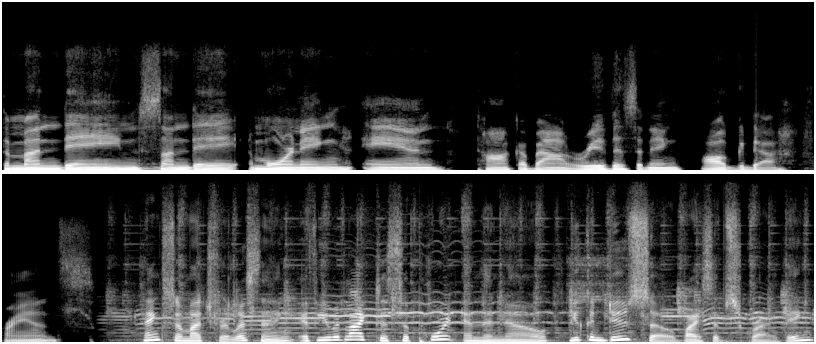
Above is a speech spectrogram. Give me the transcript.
the mundane Sunday morning and talk about revisiting Agde, France. Thanks so much for listening. If you would like to support In the Know, you can do so by subscribing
